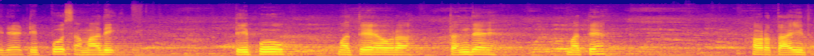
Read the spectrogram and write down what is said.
ಇದೇ ಟಿಪ್ಪು ಸಮಾಧಿ. ಟಿಪ್ಪು ಮತ್ತು ಅವರ ತಂದೆ ಮತ್ತು ಅವರ ತಾಯಿದು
